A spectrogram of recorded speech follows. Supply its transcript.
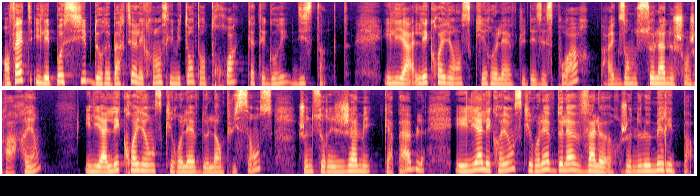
en fait, il est possible de répartir les croyances limitantes en trois catégories distinctes. Il y a les croyances qui relèvent du désespoir, par exemple cela ne changera rien. Il y a les croyances qui relèvent de l'impuissance, je ne serai jamais capable. Et il y a les croyances qui relèvent de la valeur, je ne le mérite pas.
